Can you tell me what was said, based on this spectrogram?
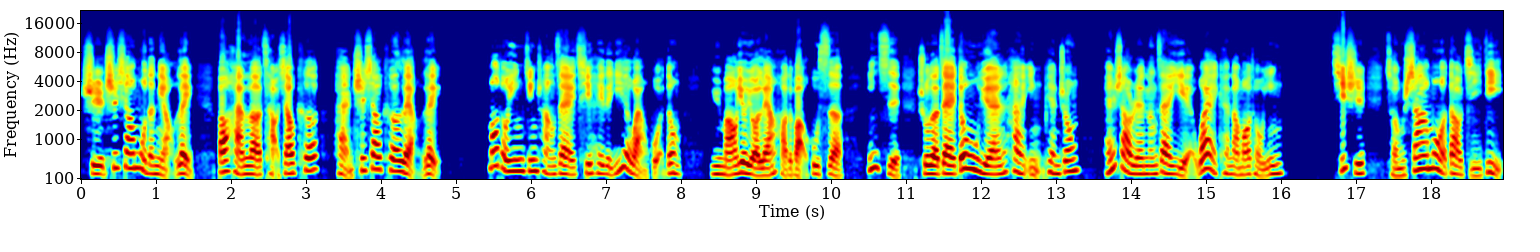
是吃肖木的鸟类，包含了草鸮科和吃肖科两类。猫头鹰经常在漆黑的夜晚活动，羽毛又有良好的保护色，因此除了在动物园和影片中，很少人能在野外看到猫头鹰。其实，从沙漠到极地，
